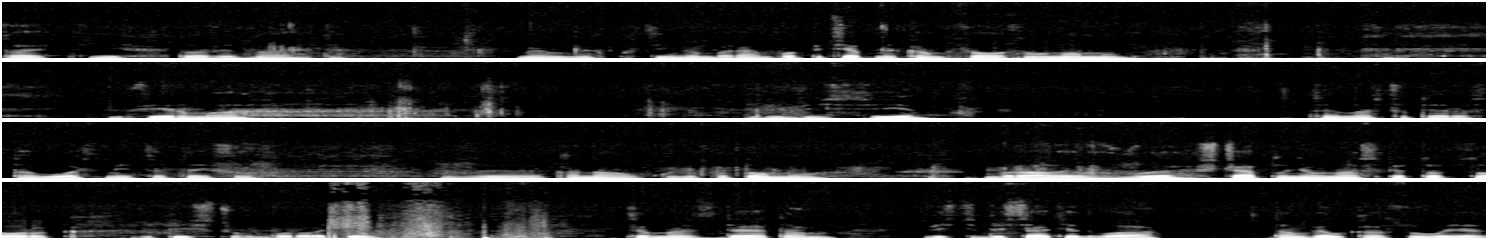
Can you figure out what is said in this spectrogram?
Сайт їх теж знаєте. Ми в них постійно беремо. По підчепникам все основному фірма BBC. Це у нас 408, це той, що з канавкою. Потім брали в щеплення у нас 540 і 1000 оборотів. Це в нас де там 210,2. Там вилка осуває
